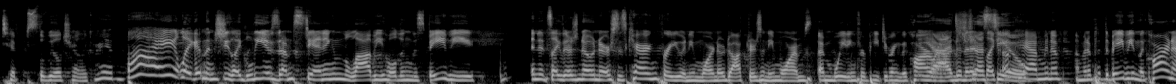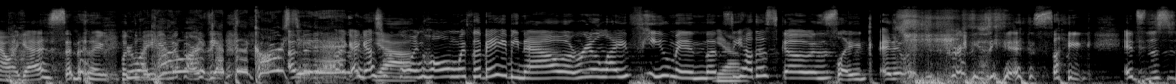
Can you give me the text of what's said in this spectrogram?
tips the wheelchair like, "All right, bye." Like, and then she like leaves. And I'm standing in the lobby holding this baby. And it's like there's no nurses caring for you anymore, no doctors anymore. I'm, I'm waiting for Pete to bring the car Yeah, around, and then it's like, you. okay, I'm gonna I'm gonna put the baby in the car now, I guess. And then I put You're the like, baby in the car I seat. get the car seat. And then it's like, I guess Yeah. we're going home with the baby now, a real life human. Let's Yeah. see how this goes. Like, and it was crazy. It's like it's this.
